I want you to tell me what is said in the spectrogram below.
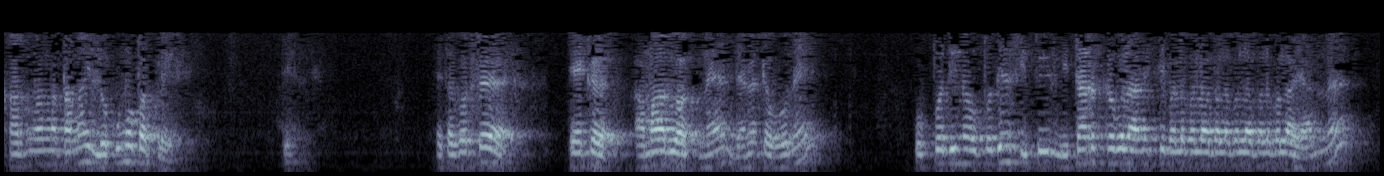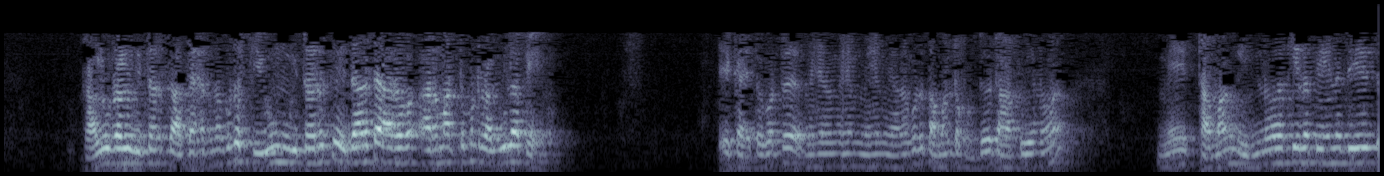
කර්මම තමයි ලොකුම උපක්ලේශය. එතකොට ඒක අමාරුවක් නෑ දැනට ඕනේ උපදින උපදින සිතුවිලි විතර්කවල අනිත්‍ය බල බල බල බල බල බල යන්න රළු රළු විතර්ක අතහැරනකොට සියුම් විතර්ක එදාට අර අර මට්ටමට රගුලා පේනවා. ඒකයි. එතකොට මෙහෙම මෙහෙම මෙහෙම යනකොට Tamanට හොඳට හසු වෙනවා මේ Taman ඉන්නවා කියලා පේන දේද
